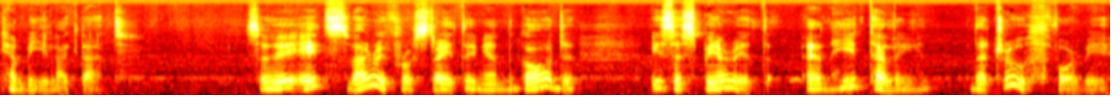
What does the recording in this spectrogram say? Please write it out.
can be like that. So it's very frustrating, and God is a spirit, and He telling the truth for me,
